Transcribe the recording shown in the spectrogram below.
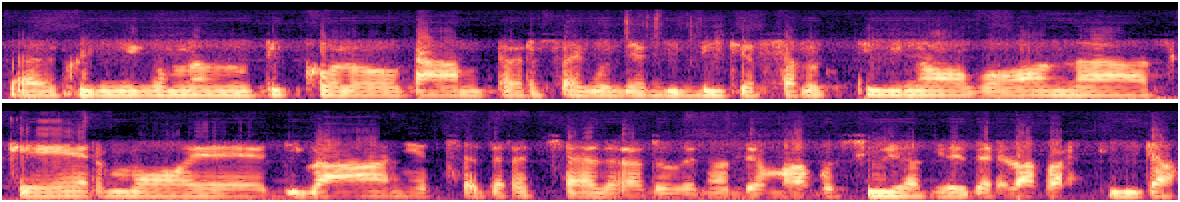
eh, quindi come un piccolo camper, sai quelli adibiti a salottino con eh, schermo e divani eccetera eccetera dove noi abbiamo la possibilità di vedere la partita.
